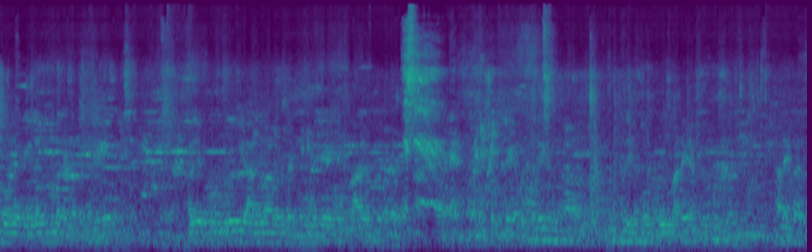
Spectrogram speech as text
சோழர் இளங்குமரன் அவர்களே அதே போன்று யாழ் அதே போன்று மறைய தலைவர்.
